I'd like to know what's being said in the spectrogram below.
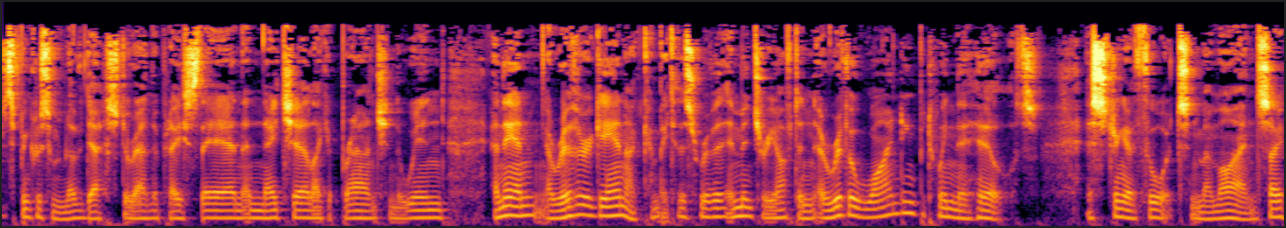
sprinkle some love dust around the place there, and, and nature like a branch in the wind. And then a river again. I come back to this river imagery often. A river winding between the hills a string of thoughts in my mind. So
